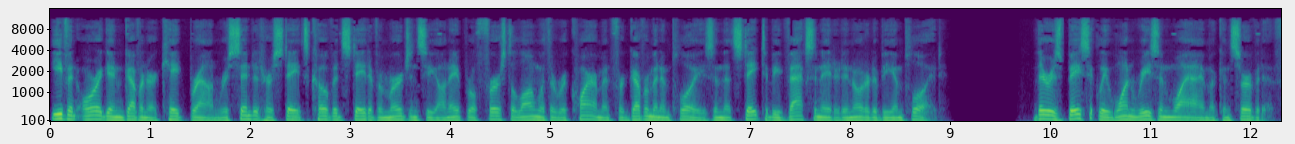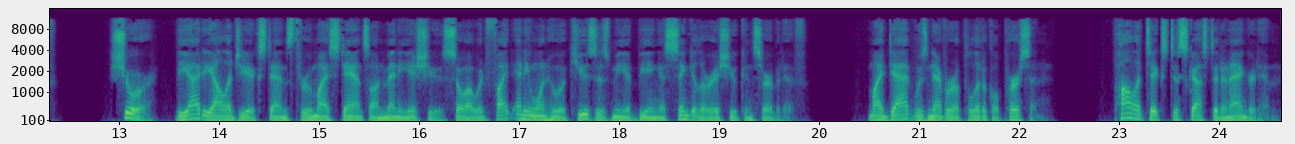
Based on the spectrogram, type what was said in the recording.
Even Oregon Governor Kate Brown rescinded her state's COVID state of emergency on April 1 along with a requirement for government employees in that state to be vaccinated in order to be employed. There is basically one reason why I am a conservative. Sure, the ideology extends through my stance on many issues, so I would fight anyone who accuses me of being a singular issue conservative. My dad was never a political person. Politics disgusted and angered him.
